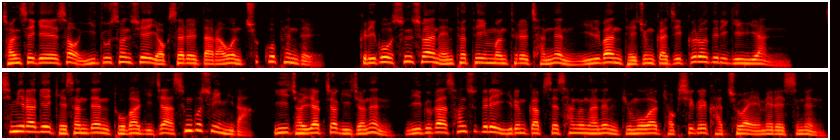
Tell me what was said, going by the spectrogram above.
전 세계에서 이 두 선수의 역사를 따라온 축구 팬들, 그리고 순수한 엔터테인먼트를 찾는 일반 대중까지 끌어들이기 위한 치밀하게 계산된 도박이자 승부수입니다. 이 전략적 이전은 리그가 선수들의 이름값에 상응하는 규모와 격식을 갖추어 MLS는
